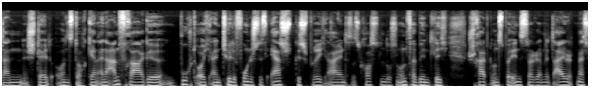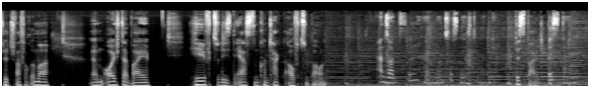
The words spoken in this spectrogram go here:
dann stellt uns doch gerne eine Anfrage, bucht euch ein telefonisches Erstgespräch ein, das ist kostenlos und unverbindlich, schreibt uns bei Instagram eine Direct Message, was auch immer ähm, euch dabei hilft, so diesen ersten Kontakt aufzubauen. Ansonsten hören wir uns das nächste Mal wieder. Bis bald. Bis dann.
